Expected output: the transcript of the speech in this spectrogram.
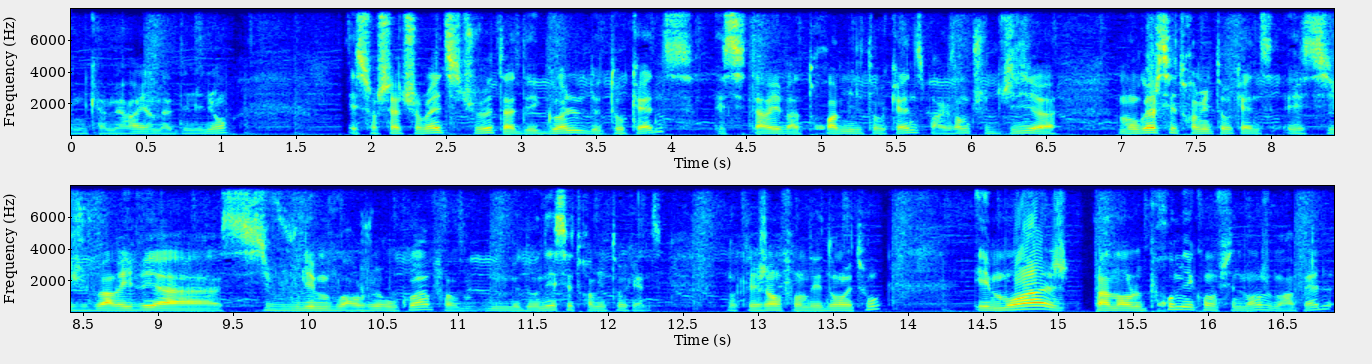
une caméra, il y en a des millions. Et sur Chaturbate, si tu veux, tu as des goals de tokens. Et si tu arrives à 3000 tokens, par exemple, tu te dis, euh, mon goal c'est 3000 tokens. Et si je veux arriver à, si vous voulez me voir jouer ou quoi, faut me donner ces 3000 tokens. Donc les gens font des dons et tout. Et moi, pendant le premier confinement, je me rappelle,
